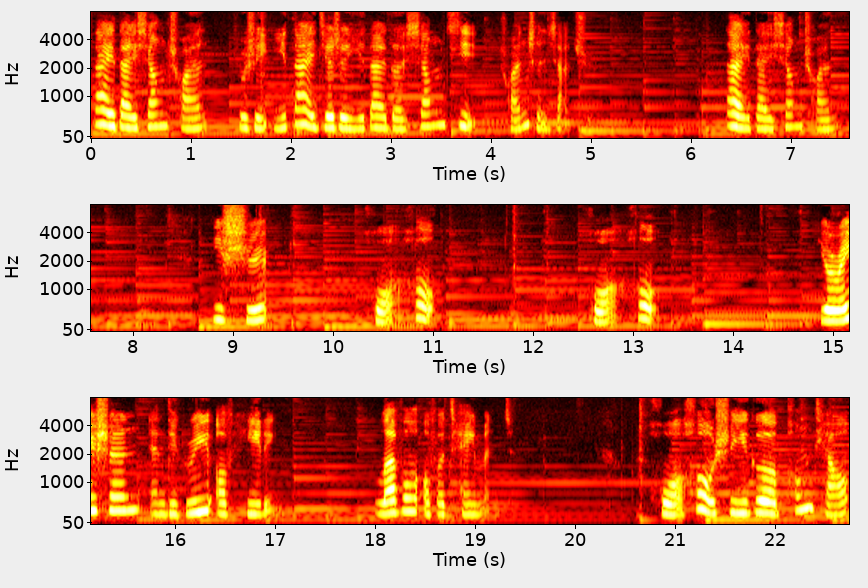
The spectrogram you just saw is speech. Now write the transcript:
代代相传就是一代接着一代的相继传承下去。代代相传。第十，火候，火候。duration and degree of heating, level of attainment。火候是一个烹调，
